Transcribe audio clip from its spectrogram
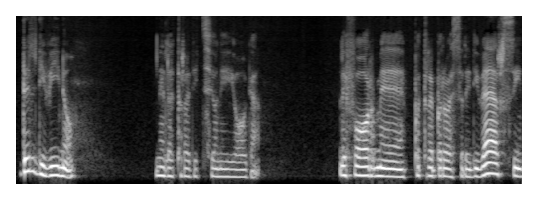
del divino nella tradizione yoga. Le forme potrebbero essere diverse,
